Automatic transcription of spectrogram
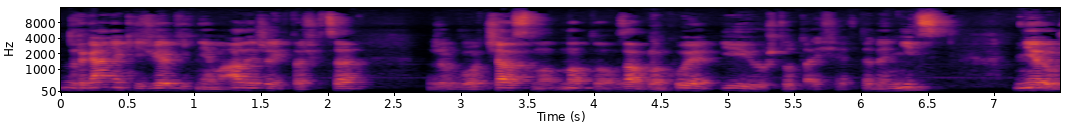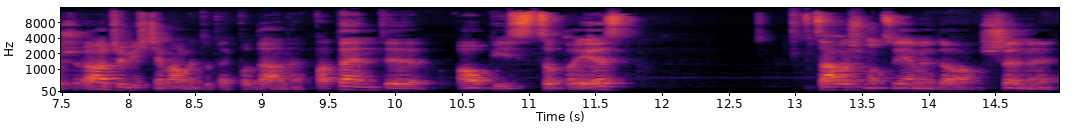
drgania jakichś wielkich nie ma, ale jeżeli ktoś chce, żeby było ciasno, no to zablokuje i już tutaj się wtedy nic nie ruszy. A oczywiście mamy tutaj podane patenty, opis, co to jest. Całość mocujemy do szyny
